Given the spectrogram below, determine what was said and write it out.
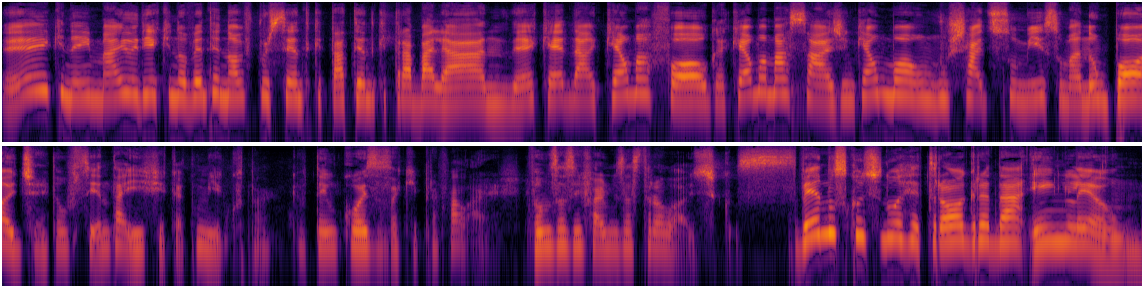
é que nem maioria que 99% que tá tendo que trabalhar, né? Quer, dar, quer uma folga, quer uma massagem, quer uma, um chá de sumiço, mas não pode. Então senta aí, fica comigo, tá? Eu tenho coisas aqui para falar. Vamos aos informes astrológicos. Vênus continua retrógrada em Leão.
